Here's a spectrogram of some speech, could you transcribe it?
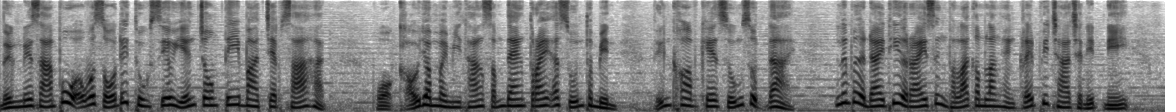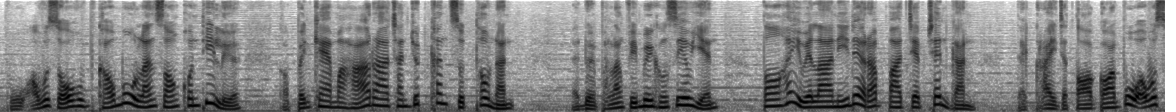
หนึ่งในสามผู้อาวุโสได้ถูกเซียวเหยียนโจมตีบาดเจ็บสาหัส พวกเขาย่อมไม่มีทางสำแดงไตรอสูรทมิน ถึงขอบเขตสูงสุดได้ และเมื่อใดที่ไร้ซึ่งพละกำลังแห่งเคล็ดวิชาชนิดนี้ ผู้อาวุโสหุบเขามู่หลันสองคนที่เหลือ ก็เป็นแค่มหาราชันยุทธขั้นสุดเท่านั้น และด้วยพลังฝีมือของเซียวเหยียน ต่อให้เวลานี้ได้รับบาดเจ็บเช่นกัน แต่ใครจะต่อกรผู้อาวุโส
